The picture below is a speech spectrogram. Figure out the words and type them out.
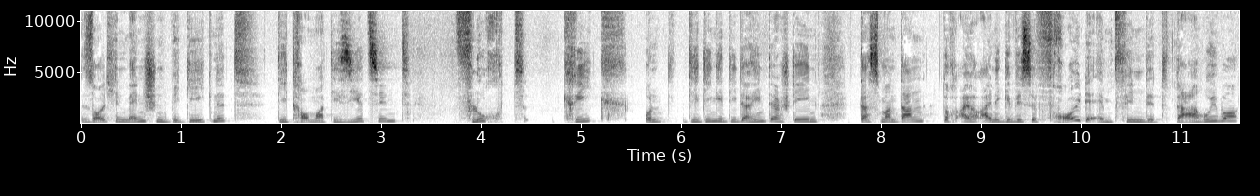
solchen Menschen begegnet, die traumatisiert sind, Flucht, Krieg und die Dinge, die dahinter stehen, dass man dann doch eine gewisse Freude empfindet darüber,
